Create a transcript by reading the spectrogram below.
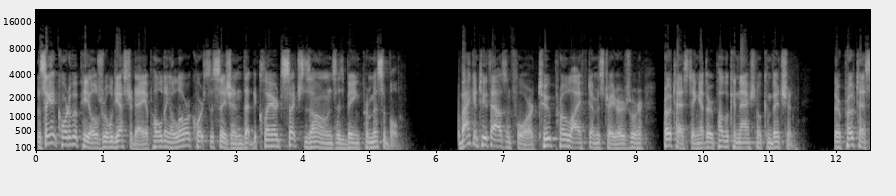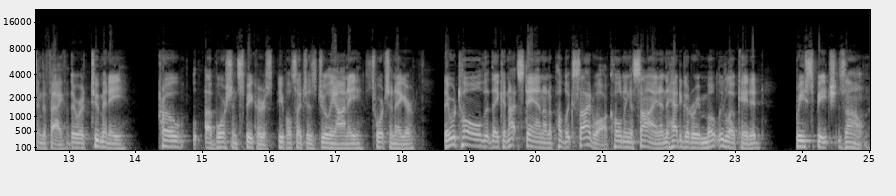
The Second Court of Appeals ruled yesterday upholding a lower court's decision that declared such zones as being permissible. Back in 2004, two pro life demonstrators were protesting at the Republican National Convention. They're protesting the fact that there were too many pro abortion speakers, people such as Giuliani, Schwarzenegger. They were told that they could not stand on a public sidewalk holding a sign and they had to go to a remotely located free speech zone.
